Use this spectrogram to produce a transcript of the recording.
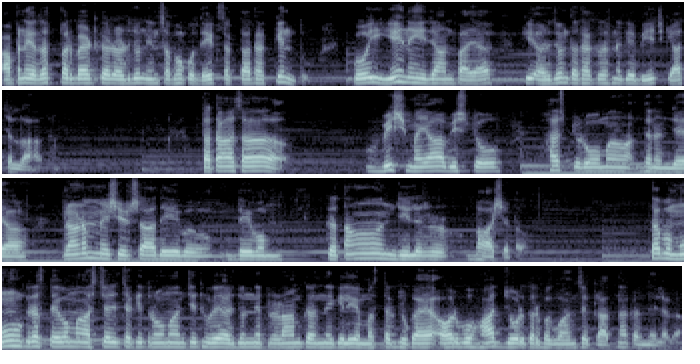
अपने रथ पर बैठकर अर्जुन इन सबों को देख सकता था, किंतु कोई ये नहीं जान पाया कि अर्जुन तथा कृष्ण के बीच क्या चल रहा था। तथा स विस्मया विष्टो हस्ट रोमा धनंजया प्राणम में शीर्षा देव देवम कृतांजिल भाषत तब मोहग्रस्त एवं आश्चर्यचकित रोमांचित हुए अर्जुन ने प्रणाम करने के लिए मस्तक झुकाया और वो हाथ जोड़कर भगवान से प्रार्थना करने लगा।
